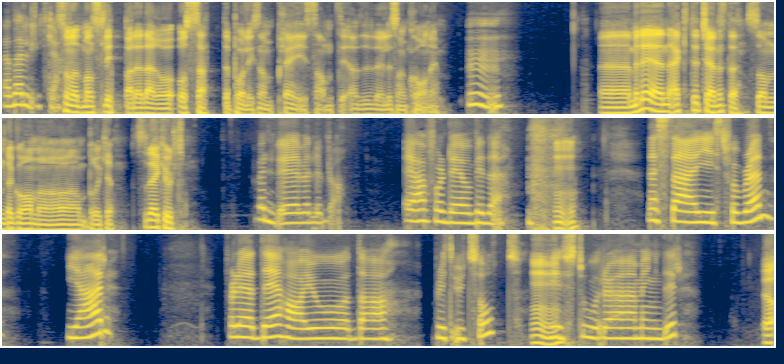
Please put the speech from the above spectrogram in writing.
Ja, det liker jeg. Sånn at man slipper det der å, å sette på liksom play samtidig. Altså, det er litt sånn corny. Mm. Uh, men det er en ekte tjeneste som det går an å bruke. Så det er kult. Veldig, veldig bra. Jeg for det å bli det. Mm. Neste er yeast for bread. Gjær. For det, det har jo da blitt utsolgt i Mm. store mengder. Ja.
